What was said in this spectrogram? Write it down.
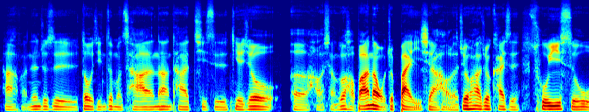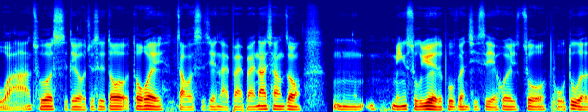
啊，反正就是都已经这么差了，那他其实也就呃好想说好吧，那我就拜一下好了。就他就开始初一十五啊，初二十六，就是都都会找个时间来拜拜。那像这种嗯民俗月的部分，其实也会做普渡的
